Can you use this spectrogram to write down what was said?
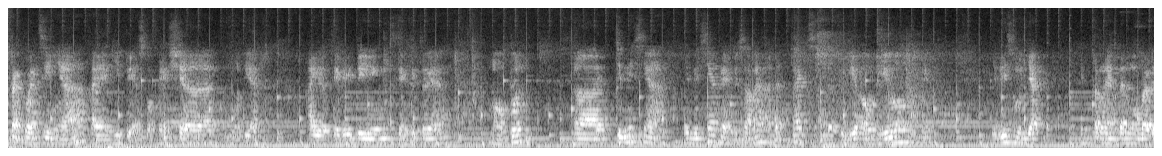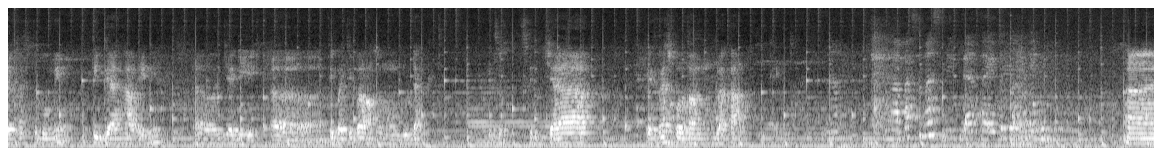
frekuensinya kayak GPS location, kemudian IoT reading kayak gitu ya, maupun uh, jenisnya, jenisnya kayak misalnya ada teks, ada video, audio. Gitu. Jadi semenjak internet dan mobile device itu booming, tiga hal ini uh, jadi uh, tiba-tiba langsung membludak gitu. Sejak kira-kira 10 tahun belakang. Nah, mengapa sih Mas Big Data itu penting? Uh,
